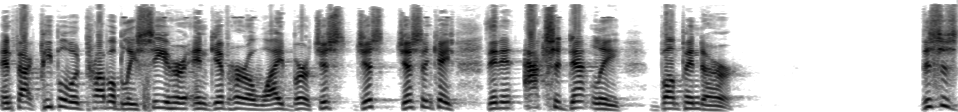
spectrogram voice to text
In fact, people would probably see her and give her a wide berth just, just, just in case they didn't accidentally bump into her. This is,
